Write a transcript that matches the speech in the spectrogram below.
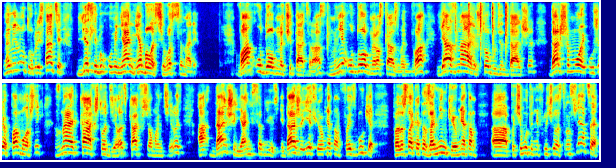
на минуту представьте, если бы у меня не было всего сценария. Вам удобно читать раз, мне удобно рассказывать два, я знаю, что будет дальше. Дальше мой уже помощник знает, как что делать, как все монтировать, а дальше я не собьюсь. И даже если у меня там в Фейсбуке произошла какая-то заминка и у меня там а, почему-то не включилась трансляция,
